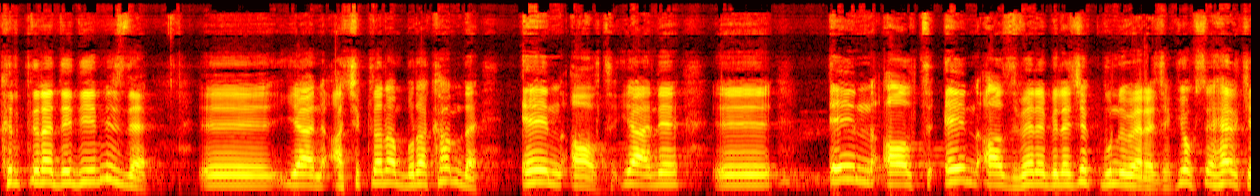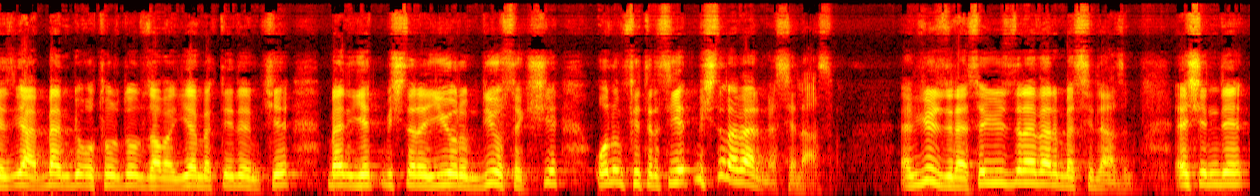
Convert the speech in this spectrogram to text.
40 lira dediğimizde e, yani açıklanan bu rakam da en alt yani e, en alt, en az verebilecek bunu verecek. Yoksa herkes yani ben bir oturduğum zaman yemekte dedim ki ben 70 lira yiyorum diyorsa kişi onun fitresi 70 lira vermesi lazım. Yani 100 liraysa 100 lira vermesi lazım. E şimdi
